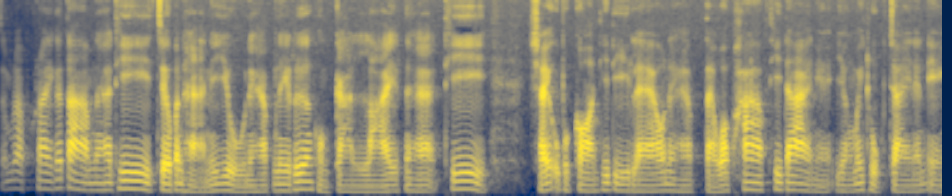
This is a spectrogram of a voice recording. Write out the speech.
สำหรับใครก็ตามนะฮะที่เจอปัญหานี้อยู่นะครับ ในเรื่องของการไลฟ์นะฮะที่ใช้อุปกรณ์ที่ดีแล้วนะครับ แต่ว่าภาพที่ได้เนี่ยยังไม่ถูกใจนั่นเอง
